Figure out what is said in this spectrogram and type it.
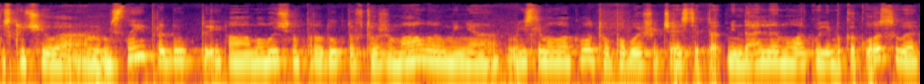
исключила мясные продукты, а молочных продуктов тоже мало у меня. Если молоко, то по большей части это миндальное молоко, либо кокосовое.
